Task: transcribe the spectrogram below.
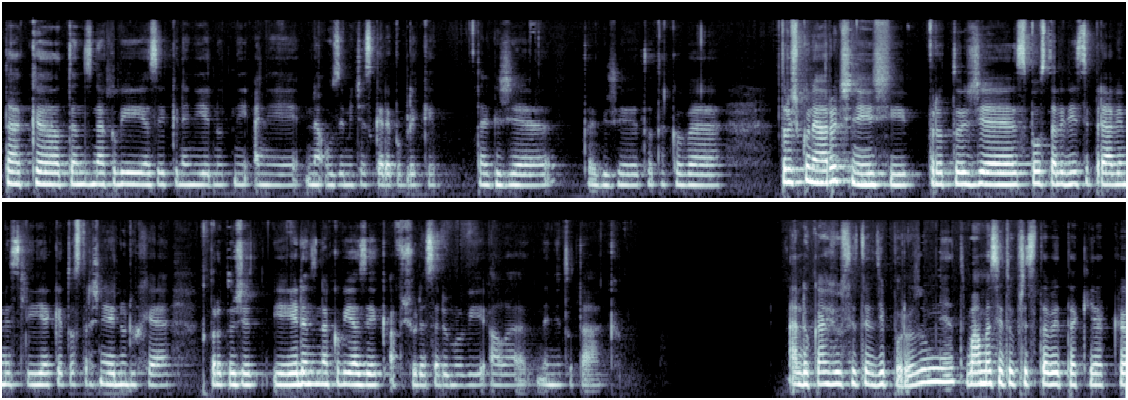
tak eh, ten znakový jazyk není jednotný ani na území České republiky. Takže, takže je to takové trošku náročnější, protože spousta lidí si právě myslí, jak je to strašně jednoduché, protože je jeden znakový jazyk a všude se domluví, ale není to tak. A dokážou si ty lidi porozumět? Máme si to představit tak, jak eh,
